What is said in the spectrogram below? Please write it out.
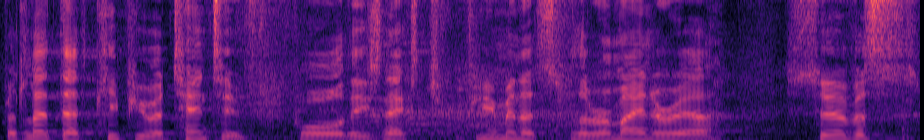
But let that keep you attentive for these next few minutes for the remainder of our service.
